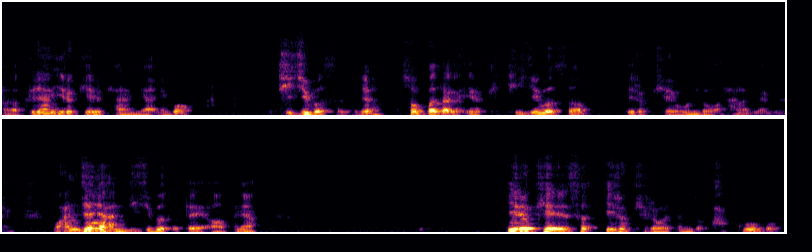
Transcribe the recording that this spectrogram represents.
어, 그냥 이렇게 이렇게 하는 게 아니고 뒤집었어 그죠? 손바닥을 이렇게 뒤집어서 이렇게 운동을 하는 겁니다. 완전히 안 뒤집어도 돼요. 그냥 이렇게 해서 이렇게로 정도 바꾸고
